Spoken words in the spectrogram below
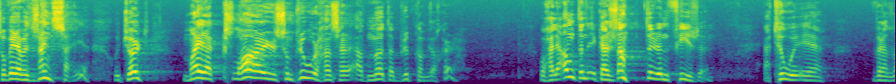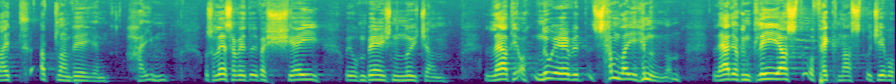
så vil jeg vet rensa og gjør meira klar som bror hans er at møte brukka med dere Og hele andan er garanter enn fire, at to er være leit atlan veien heim. Og så leser vi det i vers 6 og i oppenberingen 9. Læt i, nu er vi samla i himmelen, Lær jeg kun gledast og feknast og geva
